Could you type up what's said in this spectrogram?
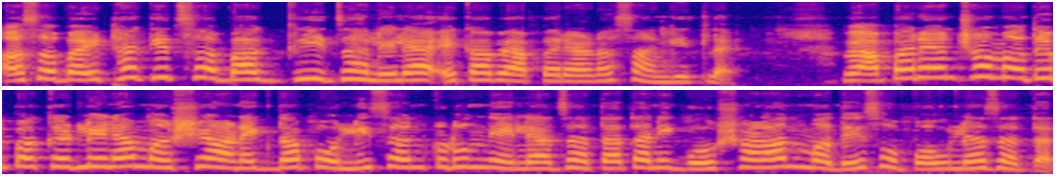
असं बैठकीत सहभागी झालेल्या एका व्यापाऱ्यानं सांगितलंय. व्यापाऱ्यांच्या मध्ये पकडलेल्या म्हशी अनेकदा पोलिसांकडून नेल्या जातात आणि गोशाळांमध्ये सोपवल्या जातात.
